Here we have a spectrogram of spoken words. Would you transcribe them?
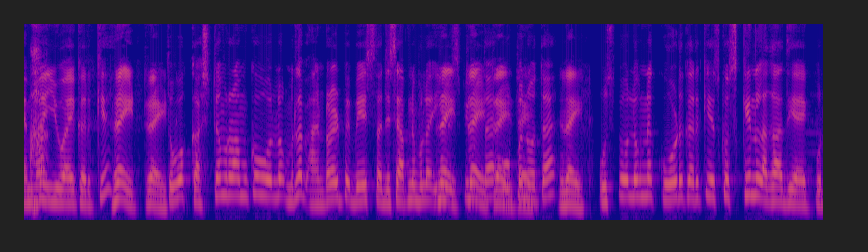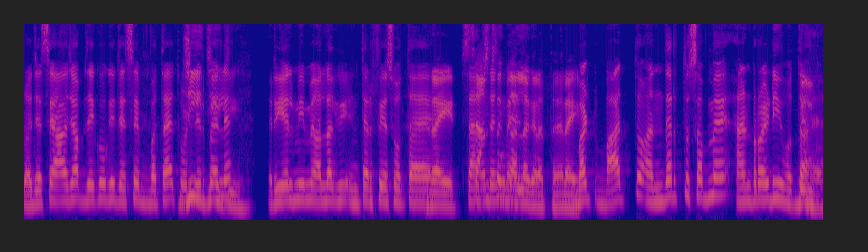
एम आई यू आई करके। राइट राइट तो वो कस्टम रॉम को वो लोग मतलब एंड्रॉइड पे बेस्ड था जैसे आपने बोला Right, ESP होता है ओपन होता है right. उस पे वो लोग ने कोड करके इसको स्किन लगा दिया एक पूरा। जैसे आज आप देखोगे जैसे बताया थोड़ी देर पहले रियलमी में अलग इंटरफेस होता है Samsung का अलग रहता है, right. बट बात तो अंदर तो सब में एंड्रॉइड ही होता है।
